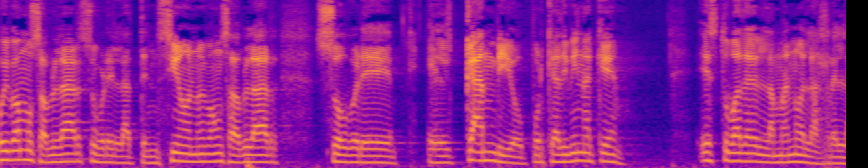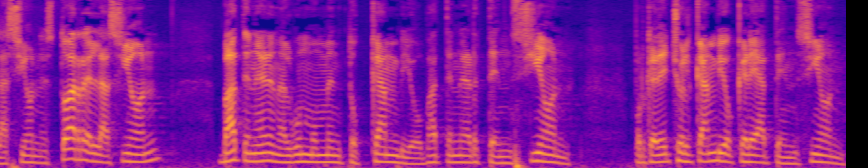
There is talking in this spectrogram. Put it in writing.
Hoy vamos a hablar sobre la tensión, hoy vamos a hablar sobre el cambio, porque adivina qué, esto va de la mano de las relaciones. Toda relación va a tener en algún momento cambio, va a tener tensión, porque de hecho el cambio crea tensión.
